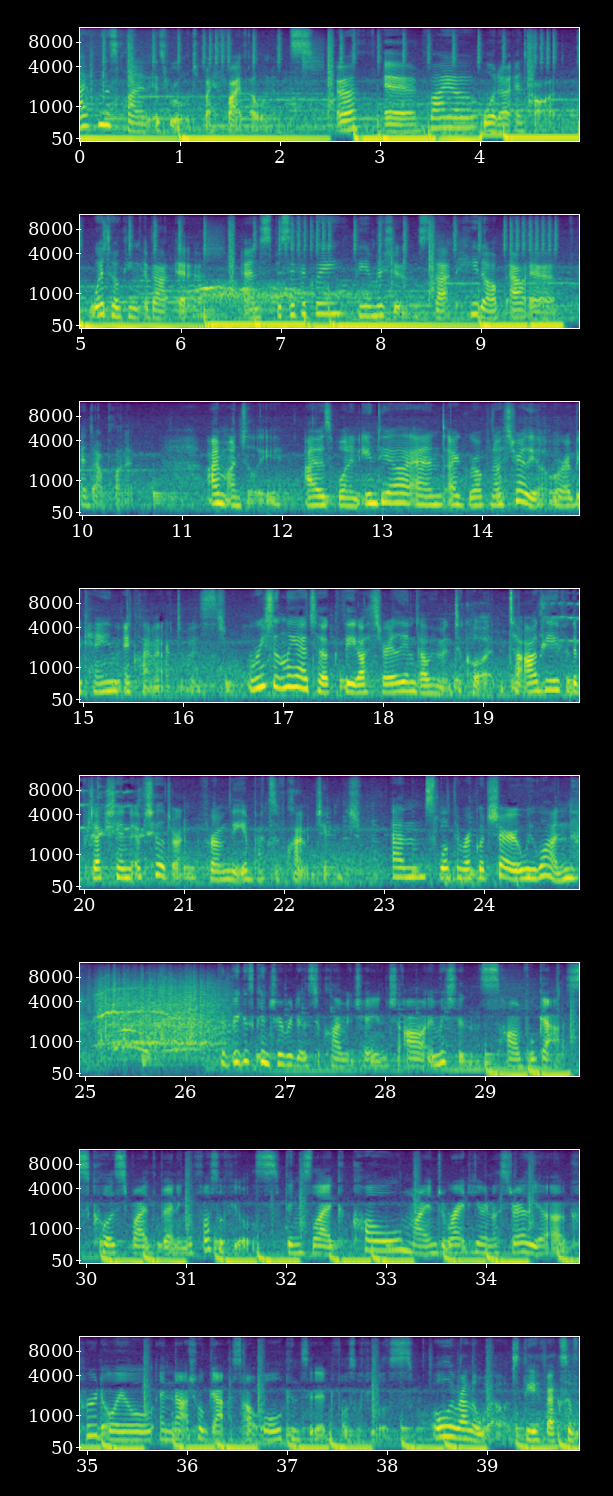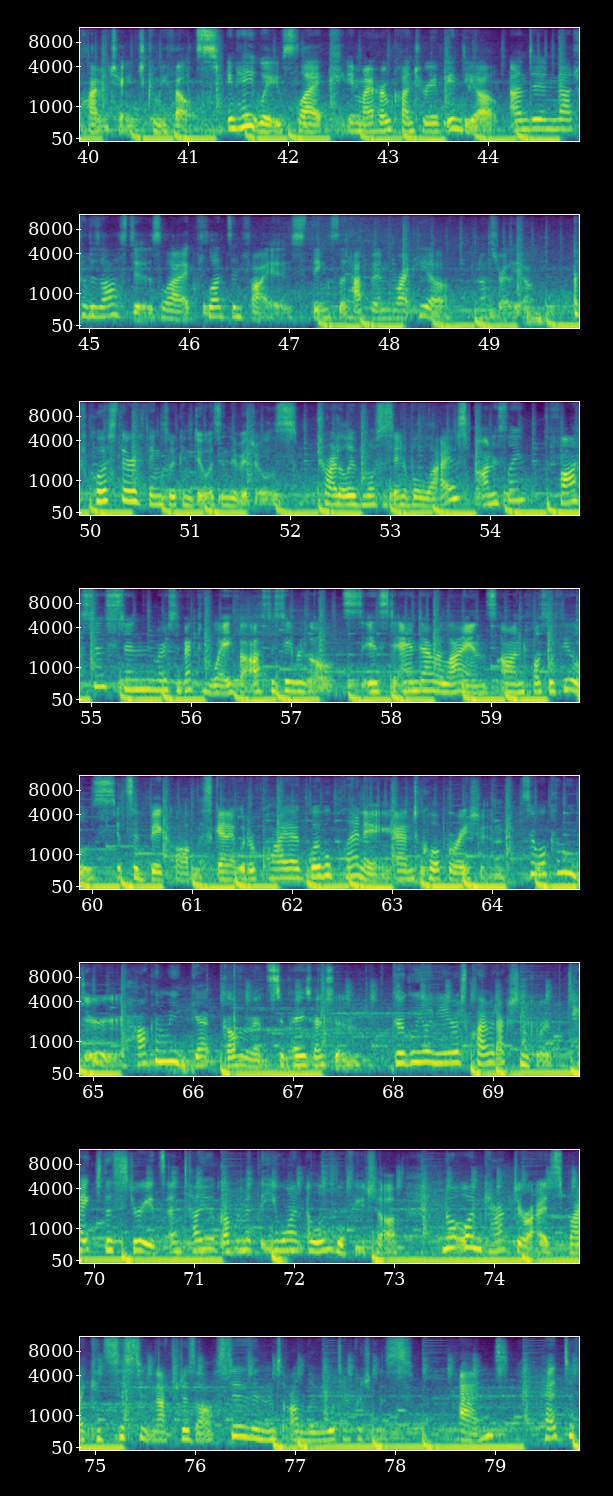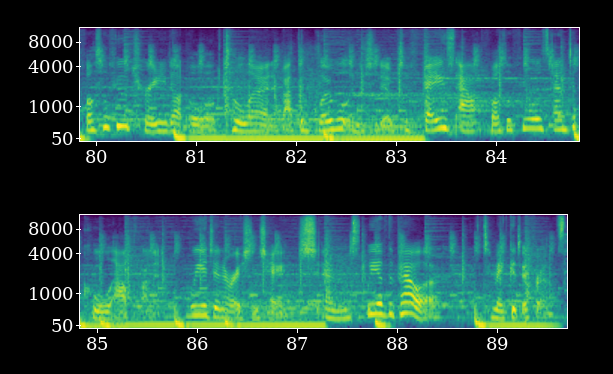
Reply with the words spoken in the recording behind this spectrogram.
Life on this planet is ruled by five elements. Earth, air, fire, water and heart. We're talking about air, and specifically the emissions that heat up our air and our planet. I'm Anjali. I was born in India and I grew up in Australia where I became a climate activist. Recently I took the Australian government to court to argue for the protection of children from the impacts of climate change. And let the record show we won. The biggest contributors to climate change are emissions, harmful gas caused by the burning of fossil fuels. Things like coal, mined right here in Australia, crude oil, and natural gas are all considered fossil fuels. All around the world, the effects of climate change can be felt in heat waves like in my home country of India, and in natural disasters like floods and fires, things that happen right here in Australia. Of course, there are things we can do as individuals. Try to live more sustainable lives, but honestly, the fastest and most effective way for us to see results is to end our reliance on fossil fuels. It's a big ask and it would require global planning and cooperation. So what can we do? How can we get governments to pay attention? Google your nearest climate action group, take to the streets and tell your government that you want a livable future, not one characterised by consistent natural disasters and unlivable temperatures. And head to fossilfueltreaty.org to learn about the global initiative to phase out fossil fuels and to cool our planet. We are Generation Change, and we have the power to make a difference.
